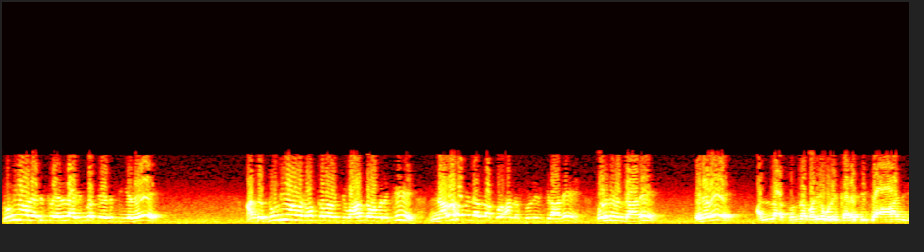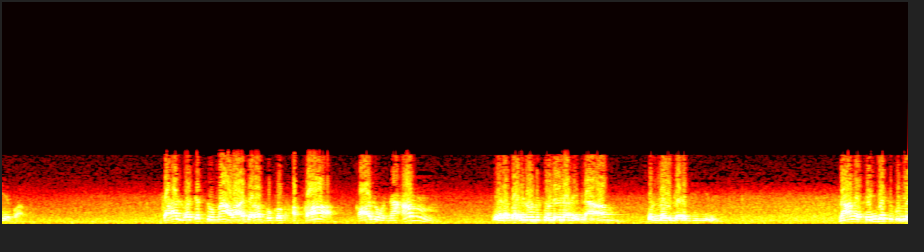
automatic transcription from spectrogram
துணியால் எடுக்கிற எல்லா இன்பத்தை எடுத்தீங்களே. அந்த துனியாவை நோக்கமா வச்சு வாழ்ந்தவங்களுக்கு நரகம் இல்லை அல்லாஹ் குரான்ல சொல்லியிருக்கிறானே சொல்லியிருந்தானே. எனவே அல்லாஹ் சொன்னபடி உங்களுக்கு கிடைச்சிச்சான்னு கேட்பான். கால் வச்சத்துமா வாஜ ரப்புக்கும் அக்கா காலு நம் வேற பதில் ஒன்று சொல்லலானே நாம் சொன்னது கிடைச்சிருக்குது. நாங்க செஞ்சத்துக்குரிய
